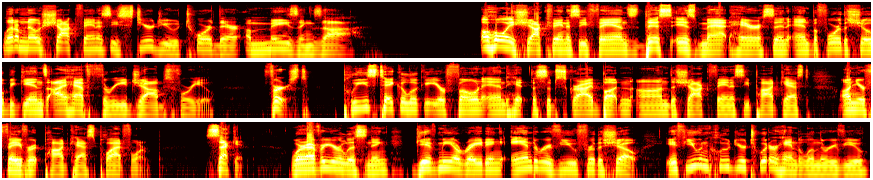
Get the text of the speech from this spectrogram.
Let them know Shock Fantasy steered you toward their amazing za. Ahoy, Shock Fantasy fans. This is Matt Harrison, and before the show begins, I have three jobs for you. First, please take a look at your phone and hit the subscribe button on the Shock Fantasy podcast on your favorite podcast platform. Second, wherever you're listening, give me a rating and a review for the show. If you include your Twitter handle in the review,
